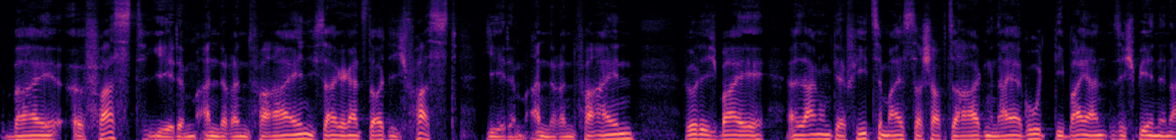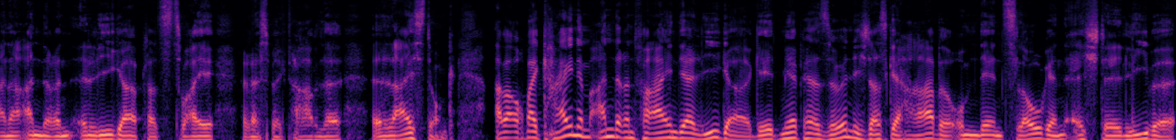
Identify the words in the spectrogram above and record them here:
Bei fast jedem anderen Verein, ich sage ganz deutlich fast jedem anderen Verein, würde ich bei Erlangung der Vizemeisterschaft sagen, naja gut, die Bayern, sie spielen in einer anderen Liga, Platz zwei, respektable Leistung. Aber auch bei keinem anderen Verein der Liga geht mir persönlich das Gehabe um den Slogan echte Liebe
